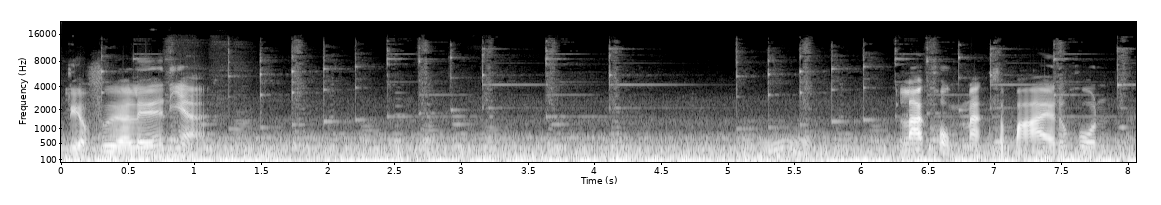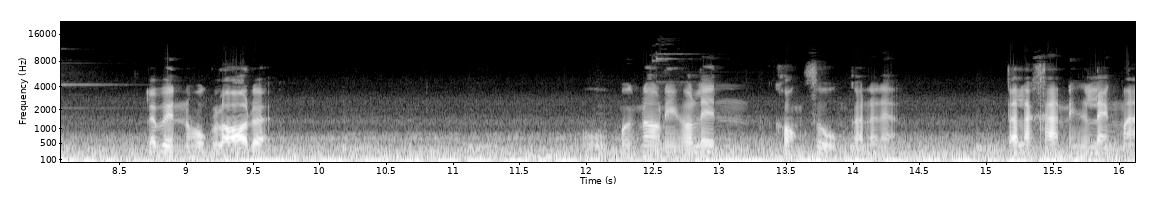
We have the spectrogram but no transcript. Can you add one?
เหลือเฟือเลยเนี่ย ลากของหนักสบายอะทุกคน แล้วเป็นหกล้อด้วย โอ้เมืองนอกนี่เขาเล่นของสูงกันแล้วเนี่ย แต่ละคันนี่คือแรงม้า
